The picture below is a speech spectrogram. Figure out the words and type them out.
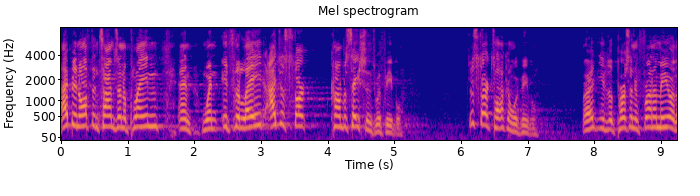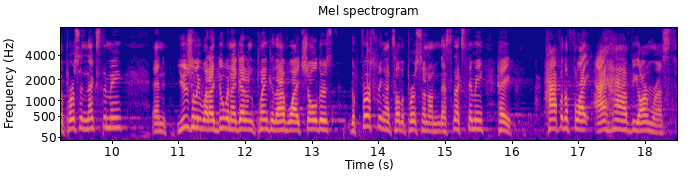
I've been oftentimes on a plane, and when it's delayed, I just start conversations with people. Just start talking with people, right? Either the person in front of me or the person next to me. And usually, what I do when I get on the plane, because I have wide shoulders, the first thing I tell the person on, that's next to me, hey, half of the flight, I have the armrest,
